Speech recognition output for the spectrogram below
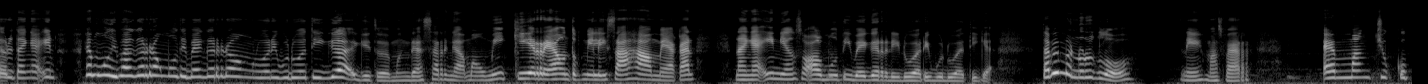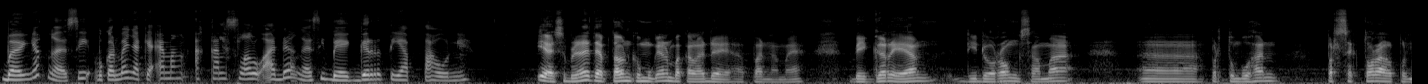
udah ditanyain eh multibagger dong multibagger dong 2023 gitu emang dasar nggak mau mikir ya untuk milih saham ya kan nanyain yang soal multi bagger di 2023. Tapi menurut lo, nih Mas Fer, emang cukup banyak nggak sih? Bukan banyak ya, emang akan selalu ada nggak sih beggar tiap tahunnya? Iya sebenarnya tiap tahun kemungkinan bakal ada ya apa namanya beggar yang didorong sama uh, pertumbuhan persektoral per,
